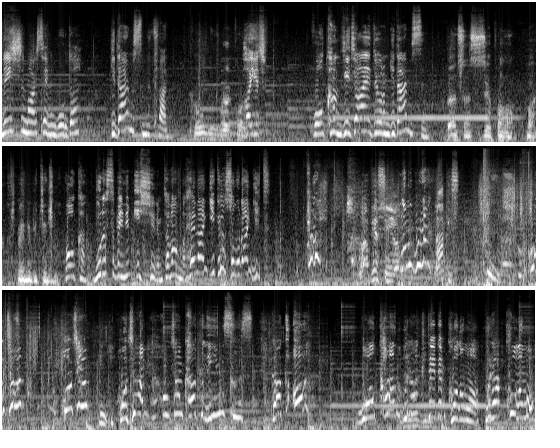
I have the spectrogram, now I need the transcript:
ne işin var senin burada? Gider misin lütfen? Ne olur bırakma. Hayır. Volkan rica ediyorum gider misin? Ben sensiz yapamam. Bak beni bir dinle. Volkan burası benim iş yerim tamam mı? Hemen gidiyorsun buradan git. Ne yapıyorsun ya? Kolumu bırak. Ne yapıyorsun? Hocam, hocam, hocam, hocam kalkın iyi misiniz? Kalk al. Volkan bırak dedim kolumu. Bırak kolumu.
